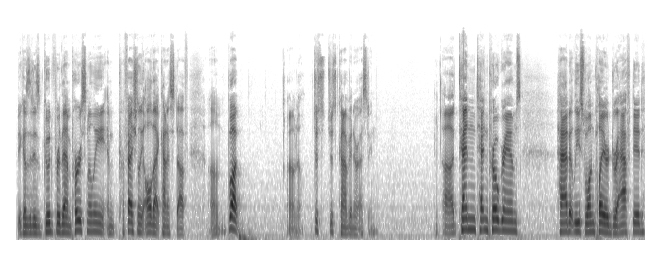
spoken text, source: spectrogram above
because it is good for them personally and professionally, all that kind of stuff. Um, but I don't know just just kind of interesting. Uh, 10, 10 programs had at least one player drafted.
